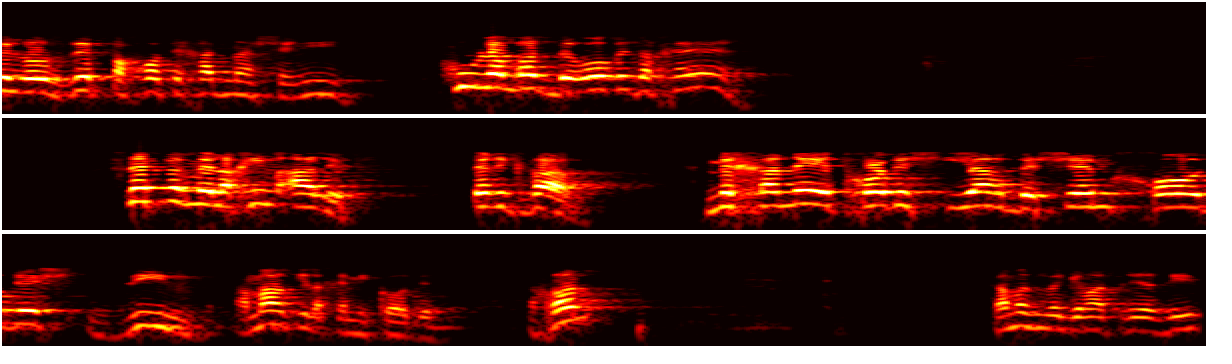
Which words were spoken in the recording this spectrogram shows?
ולא זה פחות אחד מהשני. כולם רק ברובד אחר. ספר מלכים א', פרק ו', מכנה את חודש אייר בשם חודש זיו. אמרתי לכם מקודם, נכון? כמה זה בגמטריה זיו?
